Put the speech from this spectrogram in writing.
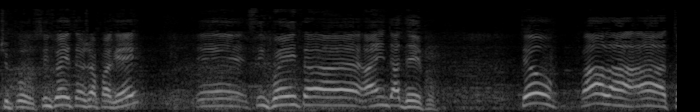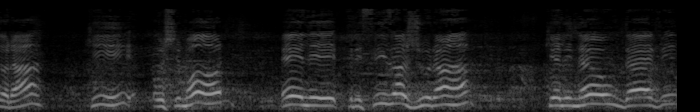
Tipo, 50 eu já paguei, e 50 ainda devo. Então, fala a Torá que o Shimon, ele precisa jurar que ele não deve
